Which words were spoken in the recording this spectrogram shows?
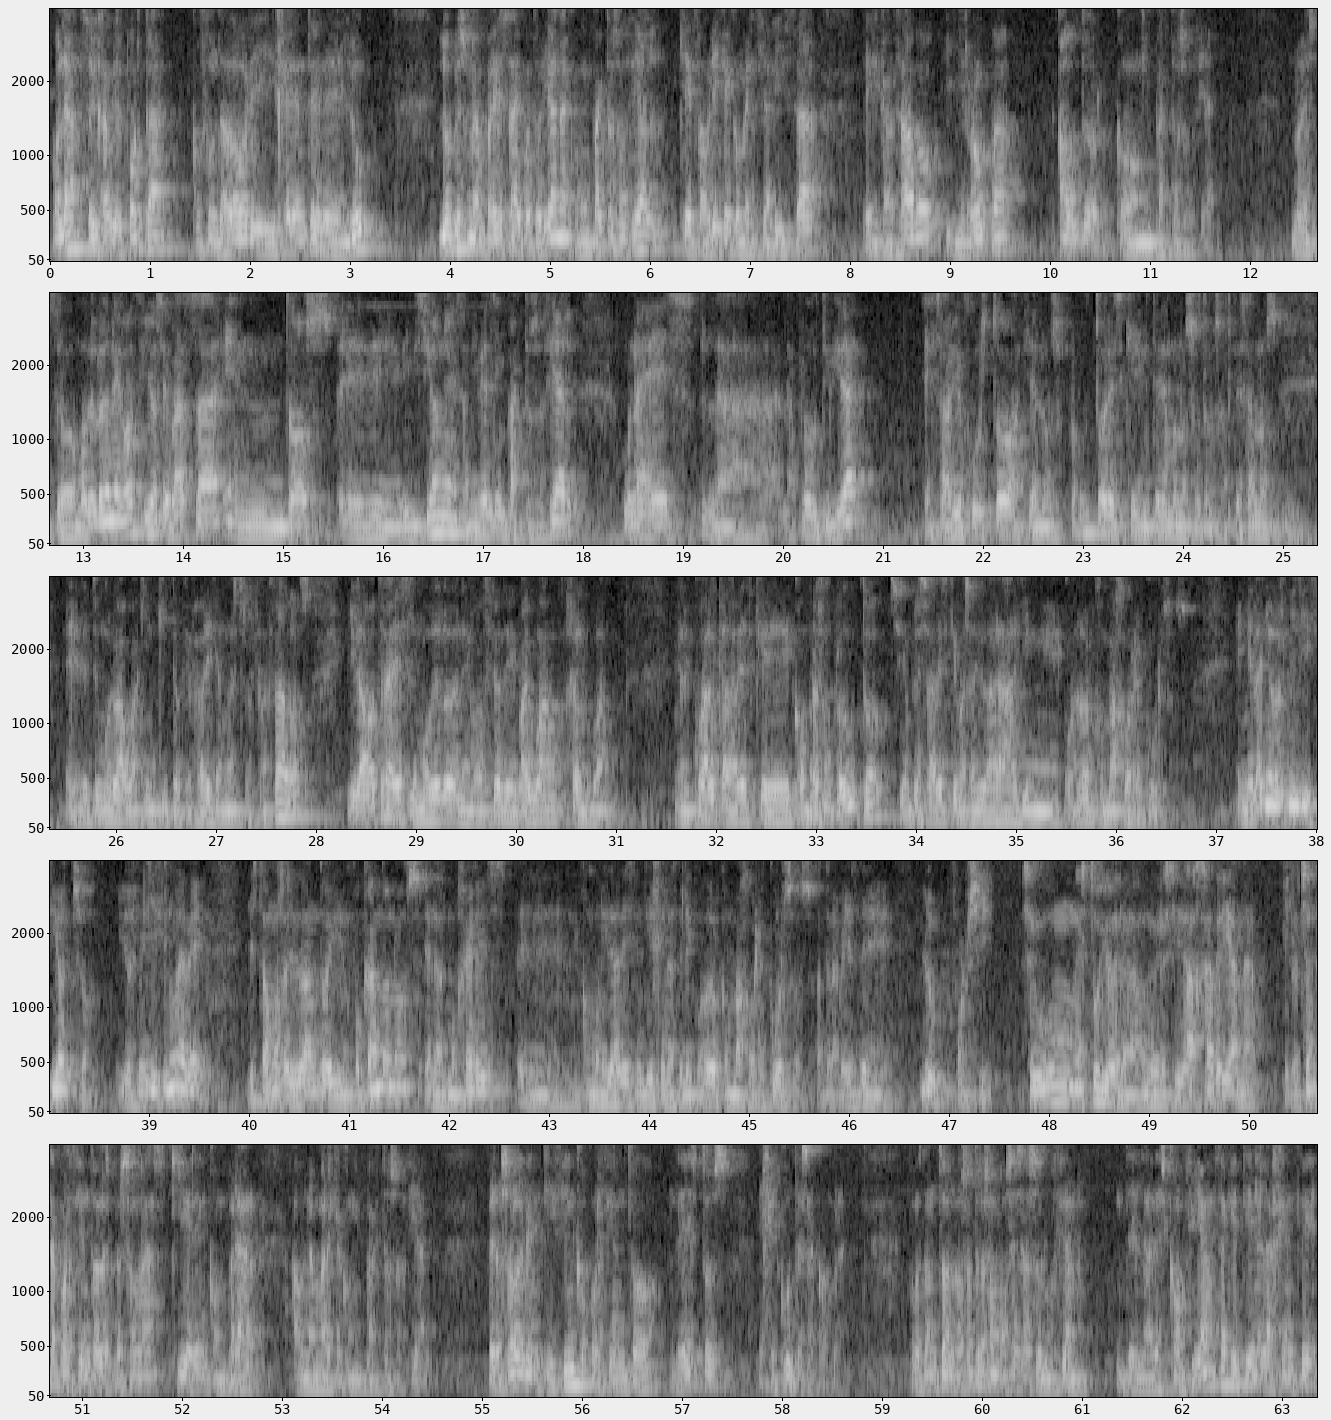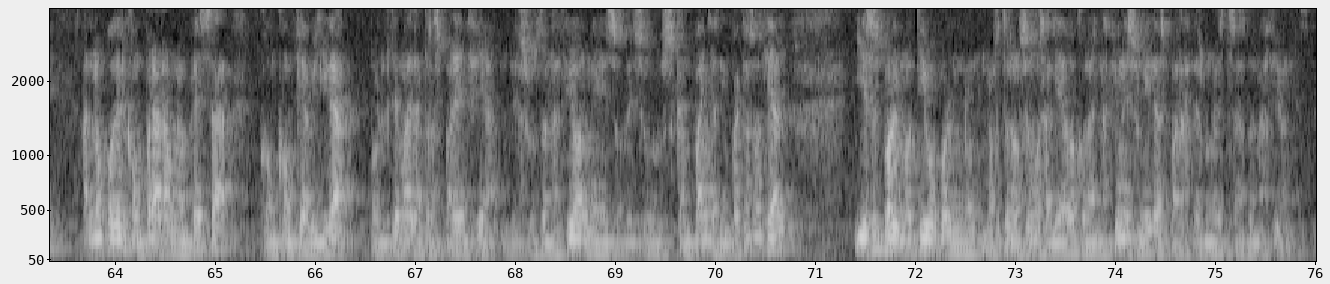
Hola, soy Javier Porta, cofundador y gerente de Loop. Loop es una empresa ecuatoriana con impacto social que fabrica y comercializa eh, calzado y ropa outdoor con impacto social. Nuestro modelo de negocio se basa en dos eh, divisiones a nivel de impacto social. Una es la, productividad, el salario justo hacia los productores que tenemos nosotros, artesanos eh, de Tungurahua, aquí en Quito, que fabrican nuestros calzados. Y la otra es el modelo de negocio de Buy One, Help One, en el cual cada vez que compras un producto siempre sabes que vas a ayudar a alguien en Ecuador con bajos recursos. En el año 2018 y 2019 estamos ayudando y enfocándonos en las mujeres eh, de comunidades indígenas del Ecuador con bajos recursos a través de Loop for She. Según un estudio de la Universidad Javeriana, el 80% de las personas quieren comprar a una marca con impacto social, pero solo el 25% de estos ejecuta esa compra. Por lo tanto, nosotros somos esa solución de la desconfianza que tiene la gente al no poder comprar a una empresa con confiabilidad por el tema de la transparencia de sus donaciones o de sus campañas de impacto social y eso es por el motivo por el que nosotros nos hemos aliado con las Naciones Unidas para hacer nuestras donaciones.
